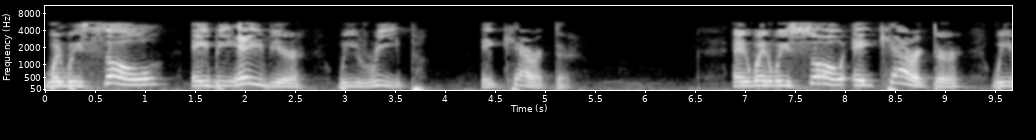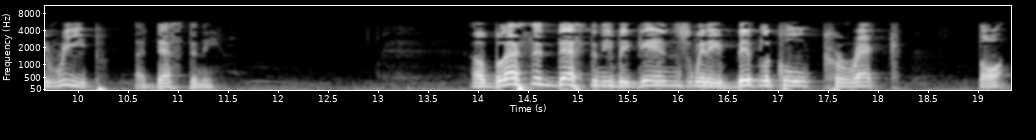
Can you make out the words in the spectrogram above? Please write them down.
When we sow a behavior, we reap a character. And when we sow a character, we reap a destiny. A blessed destiny begins with a biblical correct thought.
